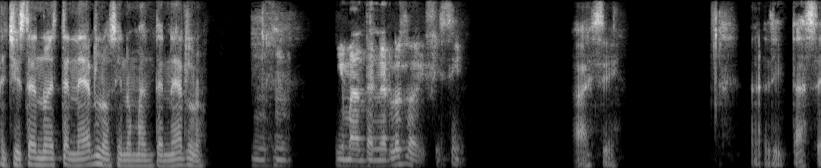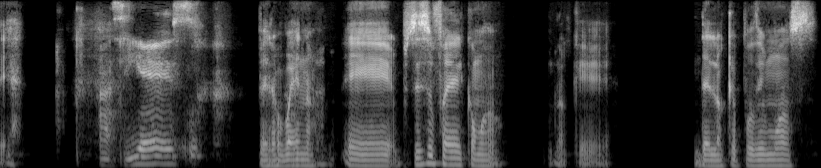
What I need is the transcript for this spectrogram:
el chiste no es tenerlo, sino mantenerlo. Y mantenerlo es lo difícil. Ay, sí. Maldita sea. Así es. Pero bueno, eh, pues eso fue como lo que, de lo que pudimos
